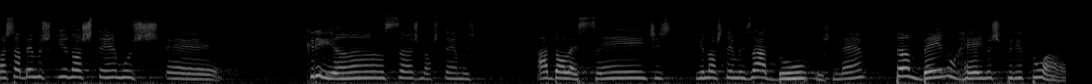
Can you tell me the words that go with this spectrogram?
Nós sabemos que nós temos é, crianças, nós temos adolescentes e nós temos adultos, né? Também no reino espiritual.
